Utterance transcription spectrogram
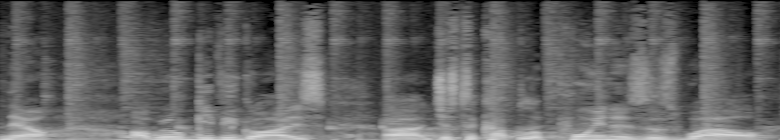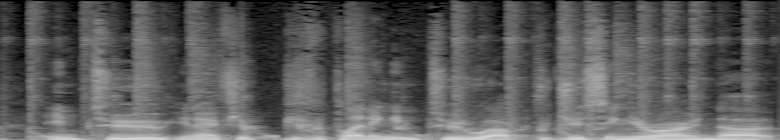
Now, I will give you guys uh, just a couple of pointers as well into, you know, if you're, if you're planning into uh, producing your own uh,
